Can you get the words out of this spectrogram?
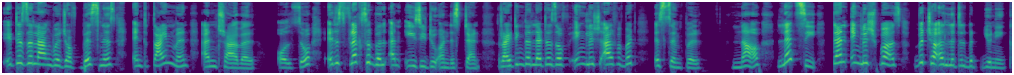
It is a language of business, entertainment, and travel. Also, it is flexible and easy to understand. Writing the letters of English alphabet is simple. Now, let's see 10 English words which are a little bit unique.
